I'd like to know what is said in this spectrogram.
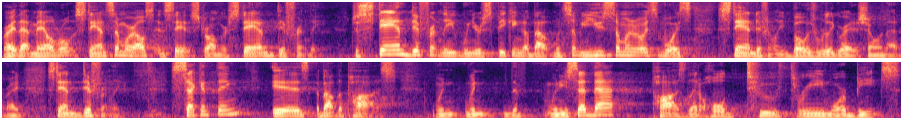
right, that male role, stand somewhere else and say it stronger. Stand differently. Just stand differently when you're speaking about, when some, you use someone else's voice, stand differently. Bo is really great at showing that, right? Stand differently. Mm-hmm. Second thing is about the pause. When, when, the, when he said that, pause, let it hold two, three more beats.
